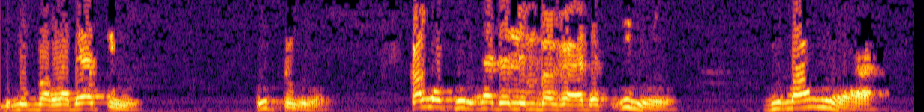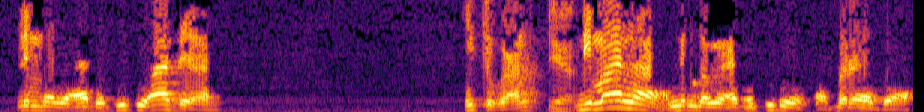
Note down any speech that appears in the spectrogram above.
belum mengadati itu. Kalaupun ada lembaga adat ini, di mana lembaga adat itu ada? Itu kan? Yeah. Di mana lembaga adat itu berada?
